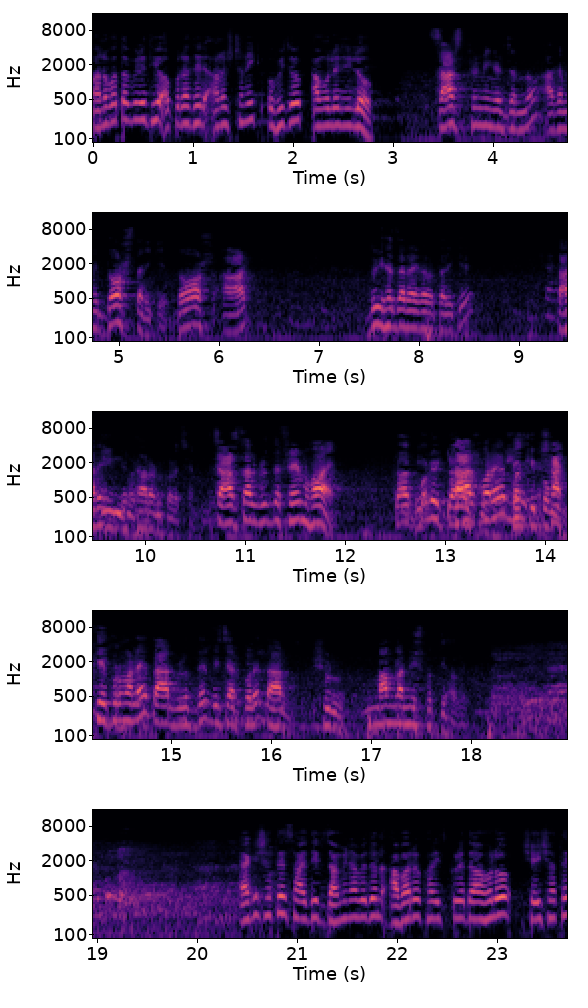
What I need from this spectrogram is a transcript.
মানবতা বিরোধী অপরাধের আনুষ্ঠানিক অভিযোগ আমলে নিল। চার্জ ফ্রেমিং এর জন্য আগামী দশ তারিখে, দশ আট দুই তারিখে তারিখ নির্ধারণ করেছেন। চার্জ তার বিরুদ্ধে ফ্রেম হয়। তারপরে সাক্ষী প্রমাণে। তার বিরুদ্ধে বিচার করে তার শুরু মামলা নিষ্পত্তি হবে। একই সাথে সাইদির জামিন আবেদন আবারও খারিজ করে দেওয়া হলো। সেই সাথে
